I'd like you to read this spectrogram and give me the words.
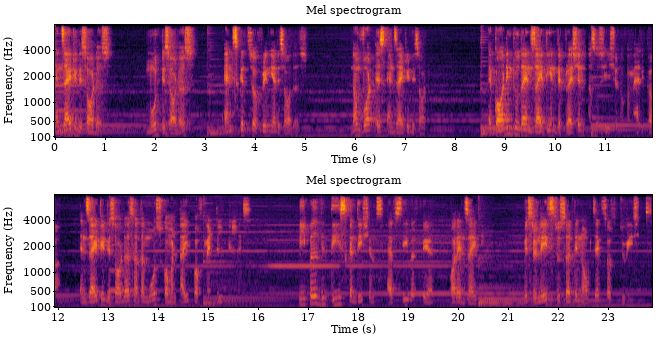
anxiety disorders, mood disorders, and schizophrenia disorders. Now, what is anxiety disorder? According to the Anxiety and Depression Association of America, anxiety disorders are the most common type of mental illness. People with these conditions have severe fear or anxiety, which relates to certain objects or situations.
